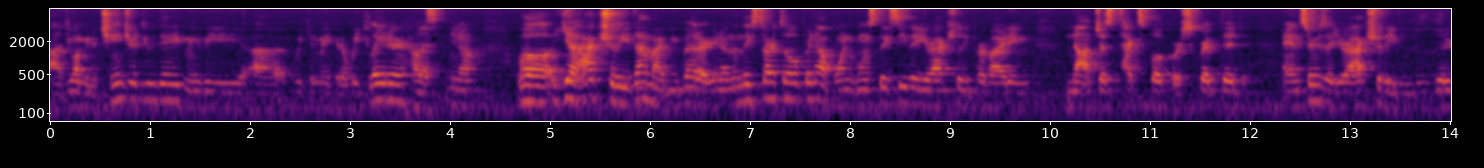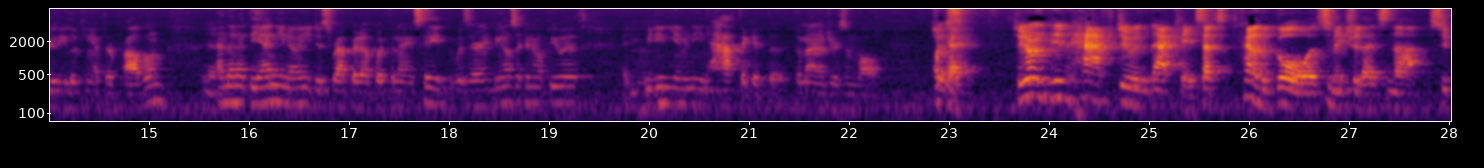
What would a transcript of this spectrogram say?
Uh, do you want me to change your due date? Maybe uh, we can make it a week later. How's you know? Well, yeah, actually, that might be better. You know, and then they start to open up when once they see that you're actually providing not just textbook or scripted answers, that you're actually literally looking at their problem. Yeah. And then at the end, you know, you just wrap it up with a nice, hey, was there anything else I can help you with? And we didn't even need, have to get the, the managers involved. Just- Okay. So you don't you didn't have to in that case. That's kind of the goal is to make sure that it's not sup-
